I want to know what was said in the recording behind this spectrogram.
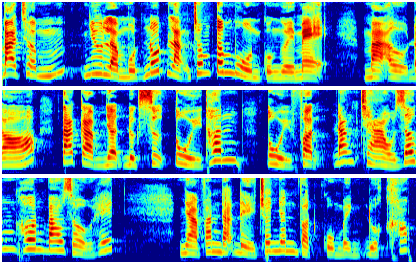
Ba chấm như là một nốt lặng trong tâm hồn của người mẹ, mà ở đó ta cảm nhận được sự tủi thân, tủi phận đang trào dâng hơn bao giờ hết. Nhà văn đã để cho nhân vật của mình được khóc.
